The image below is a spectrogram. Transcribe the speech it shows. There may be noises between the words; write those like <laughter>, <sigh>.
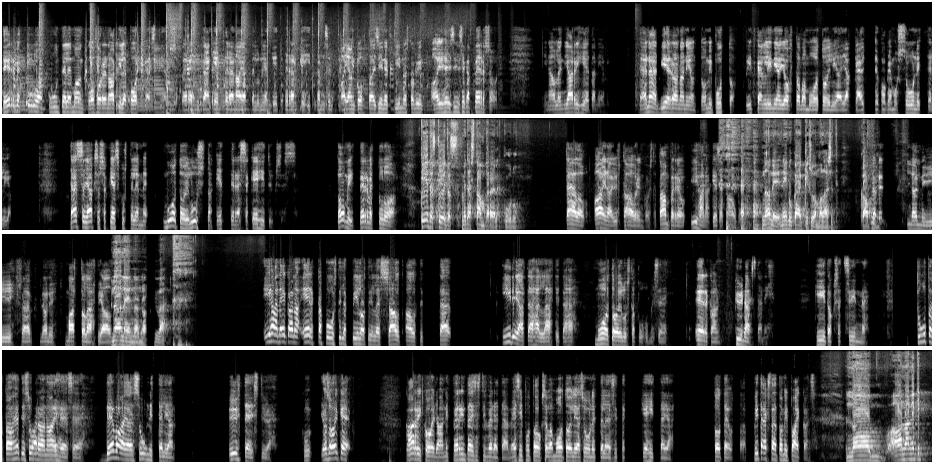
Tervetuloa kuuntelemaan Koforen Akille podcastia, jossa perehdytään ketterän ajattelun ja ketterän kehittämisen ajankohtaisiin ja kiinnostaviin aiheisiin sekä persooniin. Minä olen Jari Hietaniemi. Tänään vieraanani on Tomi Putto, pitkän linjan johtava muotoilija ja käyttökokemussuunnittelija. Tässä jaksossa keskustelemme muotoilusta ketterässä kehityksessä. Tomi, tervetuloa. Kiitos, kiitos. Mitäs Tampereelle kuuluu? Täällä on aina yhtä aurinkoista. Tampere on ihana kesäkaupunki. <laughs> no niin, niin kuin kaikki suomalaiset kaupungit. No, no niin, no niin, matto lähti alta. No niin, no niin, hyvä. <laughs> Ihan ekana Erkka Puustille pilotille shout out. Tämä idea tähän lähti tähän muotoilusta puhumiseen Erkan kynästäni. Kiitokset sinne. Tuutetaan heti suoraan aiheeseen. Deva ja suunnittelijan yhteistyö. Kun, jos oikein karikoidaan, niin perinteisesti vedetään vesiputouksella, muotoilija suunnittelee sitten kehittäjä toteuttaa. Pitääkö tämä Tomi paikkansa? No on ainakin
